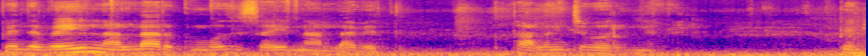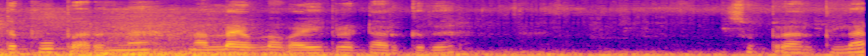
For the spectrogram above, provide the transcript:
இப்போ இந்த வெயில் நல்லா இருக்கும்போது சைடு நல்லாவே தலைஞ்சு வருங்க. இப்போ இந்த பூ பாருங்க நல்லா எவ்வளோ வைப்ரேட்டாக இருக்குது. சூப்பராக இருக்குல்ல?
